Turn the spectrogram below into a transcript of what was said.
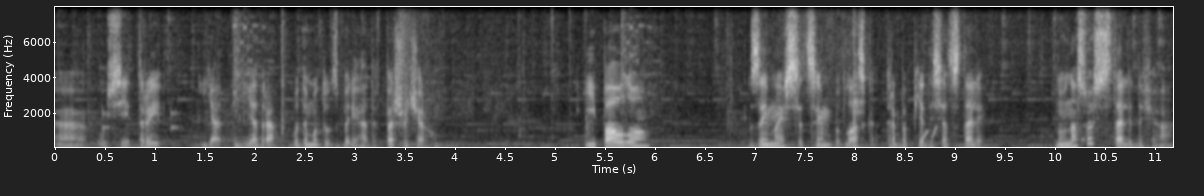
Е, усі три ядра будемо тут зберігати в першу чергу. І Пауло, займешся цим, будь ласка. Треба 50 сталі. Ну, в нас ось сталі дофіга.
